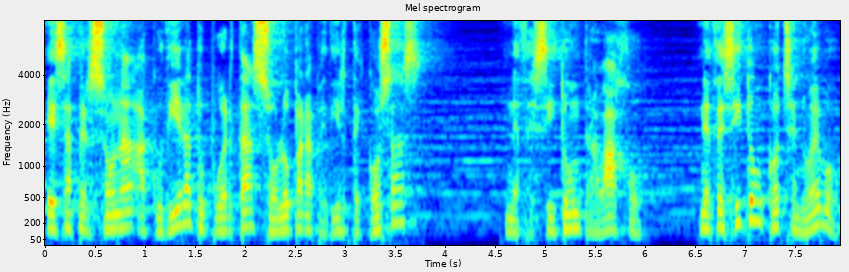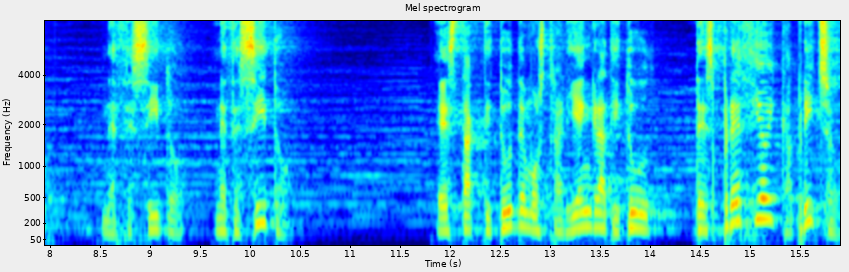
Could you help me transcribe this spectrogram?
esa persona acudiera a tu puerta solo para pedirte cosas? Necesito un trabajo, necesito un coche nuevo, necesito, necesito. Esta actitud demostraría ingratitud, desprecio y capricho,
